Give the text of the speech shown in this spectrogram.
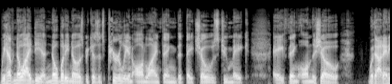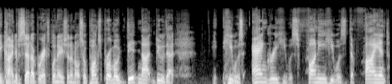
we have no idea. Nobody knows because it's purely an online thing that they chose to make a thing on the show without any kind of setup or explanation at all. So Punk's promo did not do that. He was angry, he was funny, he was defiant.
